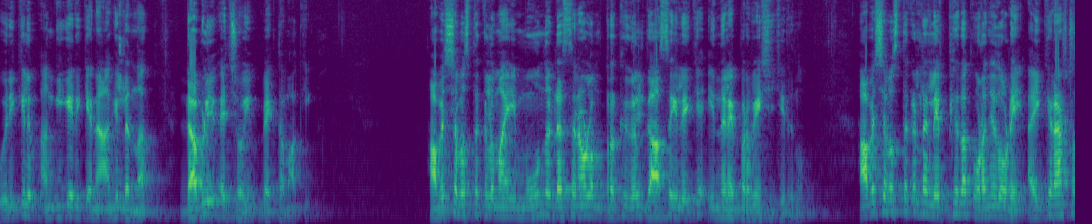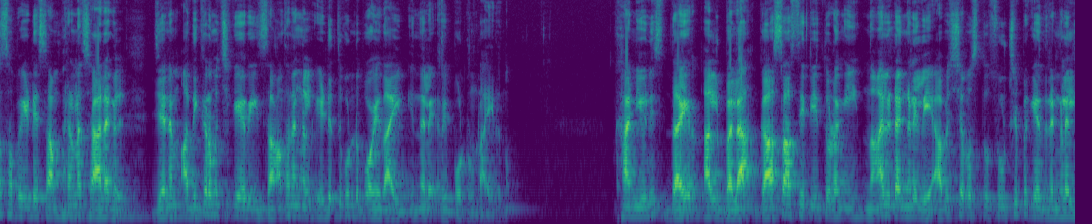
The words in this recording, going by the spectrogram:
ഒരിക്കലും അംഗീകരിക്കാനാകില്ലെന്ന് ഡബ്ല്യു എച്ച്ഒയും വ്യക്തമാക്കി. അവശ്യവസ്തുക്കളുമായി മൂന്ന് ഡസനോളം ട്രക്കുകൾ ഗാസയിലേക്ക് ഇന്നലെ പ്രവേശിച്ചിരുന്നു. അവശ്യവസ്തുക്കളുടെ ലഭ്യത കുറഞ്ഞതോടെ ഐക്യരാഷ്ട്രസഭയുടെ സംഭരണശാലകൾ ജനം അതിക്രമിച്ചു കയറി സാധനങ്ങൾ എടുത്തുകൊണ്ടുപോയതായും ഇന്നലെ റിപ്പോർട്ടുണ്ടായിരുന്നു. ഖാൻ യൂനിസ് ദൈർ അൽ ബല ഗാസ സിറ്റി തുടങ്ങി നാലിടങ്ങളിലെ അവശ്യവസ്തു സൂക്ഷിപ്പ് കേന്ദ്രങ്ങളിൽ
